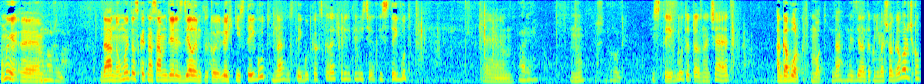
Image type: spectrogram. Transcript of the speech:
Мы, э, нужна. Да, но мы, так сказать, на самом деле сделаем такой легкий стейгут, да, стейгут, как сказать, перевести как из стейгут. Эм, Ари, ну, шифруй. Истейгут это означает оговорка. Вот, да, мы сделаем такую небольшую оговорочку,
